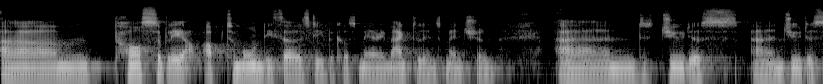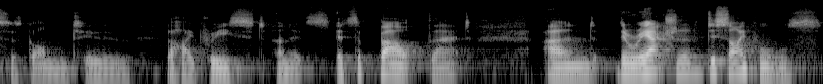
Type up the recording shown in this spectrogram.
um, possibly up, up to Maundy Thursday, because Mary Magdalene's mentioned, and Judas, and Judas has gone to the high priest, and it's it's about that, and the reaction of the disciples.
